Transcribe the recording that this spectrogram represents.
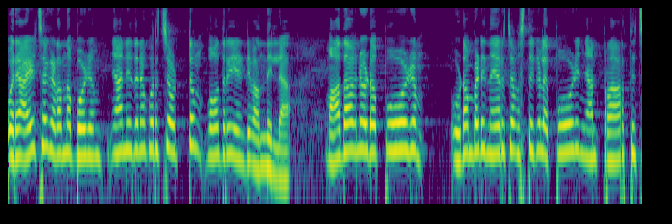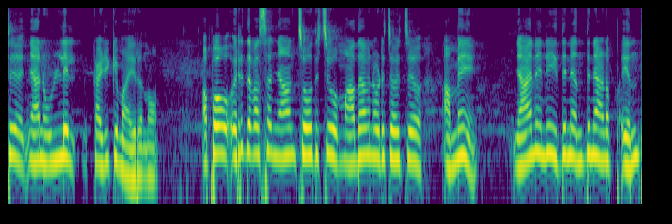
ഒരാഴ്ച കിടന്നപ്പോഴും ഞാൻ ഇതിനെക്കുറിച്ച് ഒട്ടും ബോധർ ചെയ്യേണ്ടി വന്നില്ല. മാതാവിനോടെപ്പോഴും ഉടമ്പടി നേർച്ച വസ്തുക്കൾ എപ്പോഴും ഞാൻ പ്രാർത്ഥിച്ച് ഞാൻ ഉള്ളിൽ കഴിക്കുമായിരുന്നു. അപ്പോൾ ഒരു ദിവസം ഞാൻ ചോദിച്ചു മാതാവിനോട് ചോദിച്ചു അമ്മേ ഞാനിനി ഇതിന് എന്തിനാണ് എന്ത്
